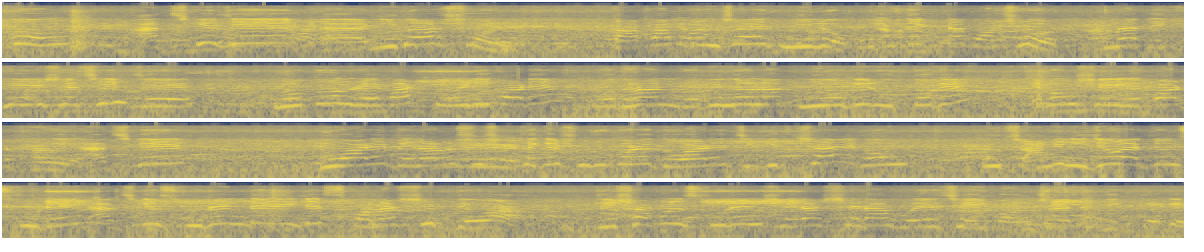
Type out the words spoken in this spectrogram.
এবং আজকে যে নিদর্শন, কাপা পঞ্চায়েত নিল, প্রত্যেকটা বছর আমরা দেখে এসেছি যে নতুন রেকর্ড তৈরি করে প্রধান রবীন্দ্রনাথ নিয়োগের উদ্যোগে এবং সেই রেকর্ড ভাঙে। আজকে দুয়ারে বেনারসি থেকে শুরু করে দুয়ারে চিকিৎসা এবং আমি নিজেও একজন স্টুডেন্ট আজকে স্টুডেন্টদের এই যে স্কলারশিপ দেওয়া, যে সকল স্টুডেন্ট সেরা সেরা হয়েছে এই পঞ্চায়েতের দিক থেকে,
